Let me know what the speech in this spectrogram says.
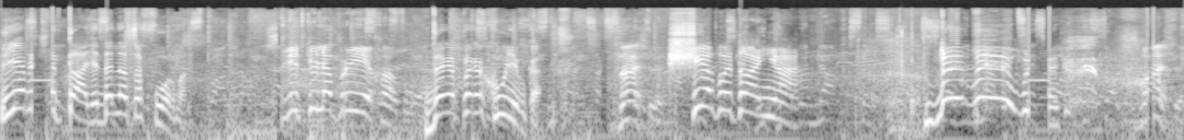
Є б**, питання, де наша форма? Звідки я приїхав? Де Перехуївка? Начали. Ще питання. Дебіл, блядь. Начали.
